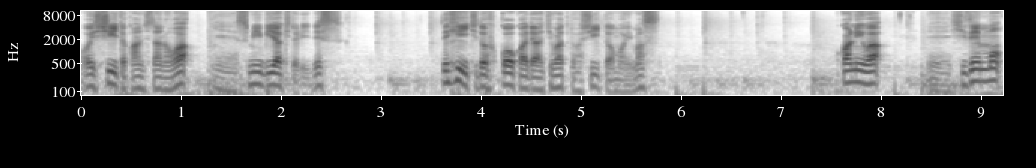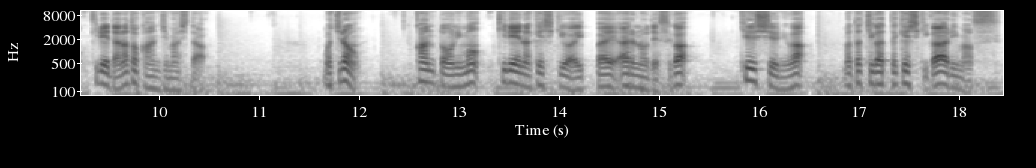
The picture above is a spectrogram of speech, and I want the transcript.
美味しいと感じたのは、えー、炭火焼き鳥です。ぜひ一度福岡で味わってほしいと思います。他には、えー、自然も綺麗だなと感じました。もちろん、関東にも綺麗な景色はいっぱいあるのですが、九州にはまた違った景色があります。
